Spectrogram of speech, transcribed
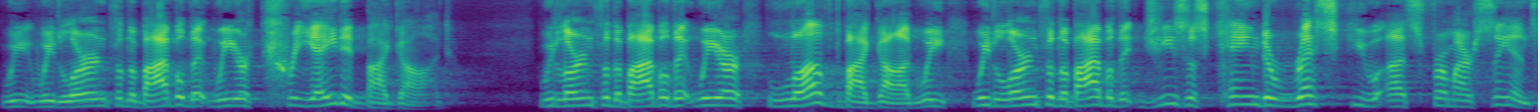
We, we learn from the Bible that we are created by God. We learn from the Bible that we are loved by God. We, we learn from the Bible that Jesus came to rescue us from our sins.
